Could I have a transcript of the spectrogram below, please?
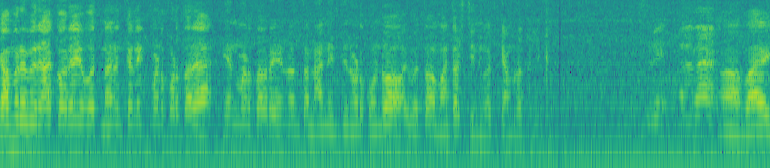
ಕ್ಯಾಮ್ರಾ ಬೇರೆ ಹಾಕೋರೆ ಇವತ್ತು ನನಗೆ ಕನೆಕ್ಟ್ ಮಾಡ್ಕೊಡ್ತಾರೆ. ಏನು ಮಾಡ್ತಾವ್ರೆ ಏನು ಅಂತ ನಾನು ಇದ್ದು ನೋಡ್ಕೊಂಡು ಇವತ್ತು ಮಾತಾಡ್ತೀನಿ ಇವತ್ತು ಕ್ಯಾಮ್ರಾದಲ್ಲಿ ಹಾಂ ಬಾಯ್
